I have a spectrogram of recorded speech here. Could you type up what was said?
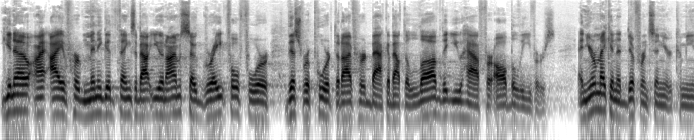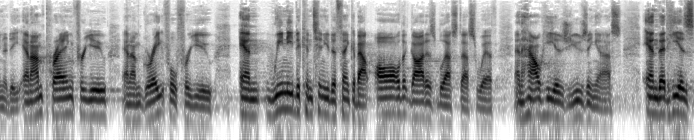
You know, I, I, have heard many good things about you, and I'm so grateful for this report that I've heard back about the love that you have for all believers. And you're making a difference in your community. And I'm praying for you, and I'm grateful for you. And we need to continue to think about all that God has blessed us with and how He is using us. And that He is,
